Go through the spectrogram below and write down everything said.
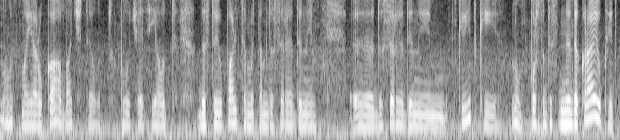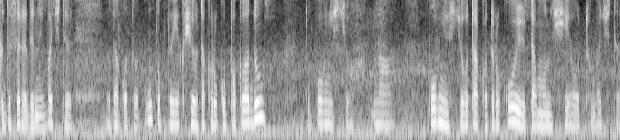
Ну, От моя рука, бачите, от виходить, я от достаю пальцями там до середини, е, до середини квітки, ну просто не до краю квітки, до середини, бачите, отак от, от. Ну, тобто, якщо я так руку покладу, то повністю на повністю отак от рукою, там он ще, от, бачите.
